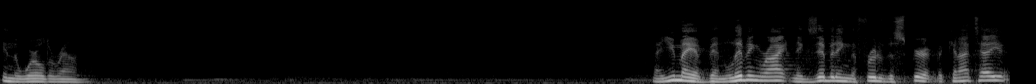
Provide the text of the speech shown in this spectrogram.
in the world around me. Now, you may have been living right and exhibiting the fruit of the Spirit, but can I tell you,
